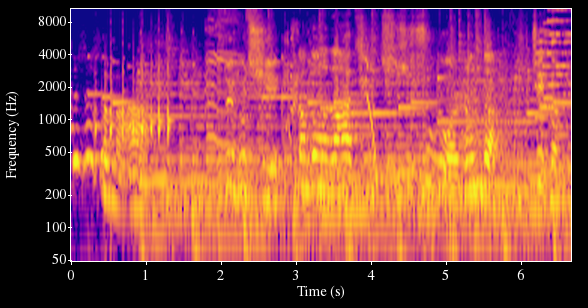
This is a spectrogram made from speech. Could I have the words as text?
这是什么？对不起，刚动的垃圾其实是我扔的，这个。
